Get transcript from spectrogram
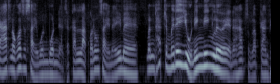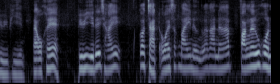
การ์ดเราก็จะใส่วนๆเนี่ยจะกันหลับก็ต้องใส่ไนท์แมร์มันแทบจะไม่ได้อยู่นิ่งๆเลยนะครับสำหรับการ PVP แต่โอเค PVE ได้ใช้ก็จัดเอาไว้สักใบหนึ่งแล้วกันนะครับ ฟังนะทุกคน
